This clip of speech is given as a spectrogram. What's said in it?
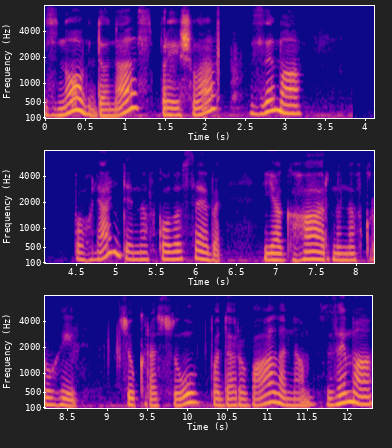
знов до нас прийшла зима. Погляньте навколо себе, як гарно навкруги. Цю красу подарувала нам зима.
